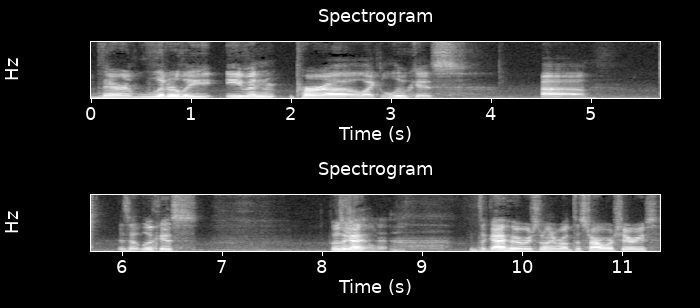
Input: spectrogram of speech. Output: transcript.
they're literally even per uh, like Lucas, uh, is it Lucas? Who's the guy? The guy who originally wrote the Star Wars series.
